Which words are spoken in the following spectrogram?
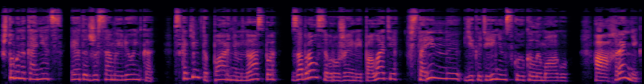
чтобы, наконец, этот же самый Ленька с каким-то парнем наспор забрался в ружейной палате в старинную екатерининскую колымагу, а охранник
